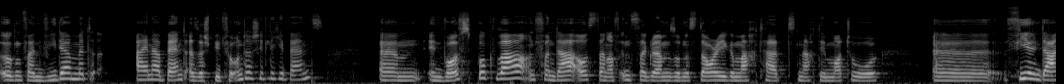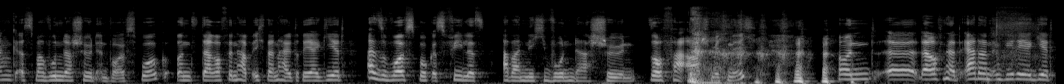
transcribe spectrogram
irgendwann wieder mit einer Band, also er spielt für unterschiedliche Bands, ähm, in Wolfsburg war und von da aus dann auf Instagram so eine Story gemacht hat nach dem Motto, äh, vielen Dank, es war wunderschön in Wolfsburg. Und daraufhin habe ich dann halt reagiert, also Wolfsburg ist vieles, aber nicht wunderschön. So verarsch mich nicht. und äh, daraufhin hat er dann irgendwie reagiert,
